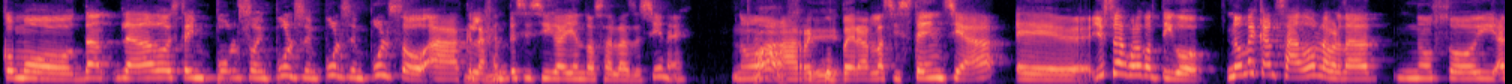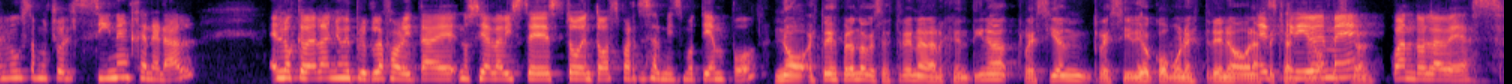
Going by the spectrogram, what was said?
como le ha dado este impulso, impulso, impulso, impulso a que la gente sí siga yendo a salas de cine. ¿no? Ah, a recuperar la asistencia. Eh, yo estoy de acuerdo contigo. No me he cansado, la verdad, no soy, a mí me gusta mucho el cine en general. En lo que va el año, mi película favorita, eh, no sé si ya la viste esto en todas partes al mismo tiempo. No, estoy esperando que se estrene en Argentina. Recién recibió como un estreno, una fecha Escríbeme cuando la veas.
